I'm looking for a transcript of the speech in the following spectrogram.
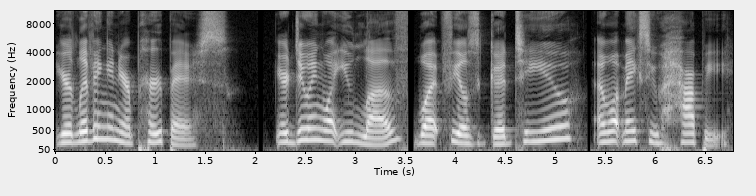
you're living in your purpose you're doing what you love, what feels good to you, and what makes you happy.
